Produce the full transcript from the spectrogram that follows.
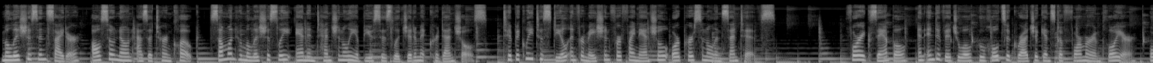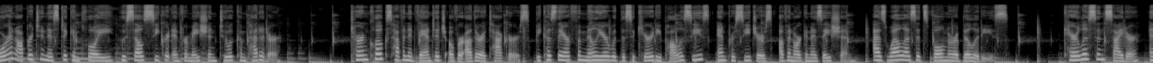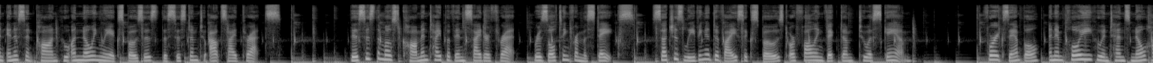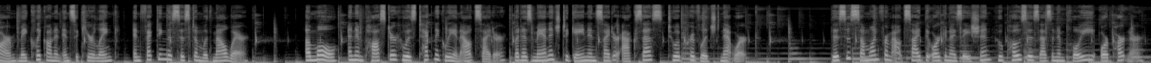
Malicious insider, also known as a turncloak, someone who maliciously and intentionally abuses legitimate credentials, typically to steal information for financial or personal incentives. For example, an individual who holds a grudge against a former employer, or an opportunistic employee who sells secret information to a competitor. Turncloaks have an advantage over other attackers because they are familiar with the security policies and procedures of an organization, as well as its vulnerabilities. Careless insider, an innocent pawn who unknowingly exposes the system to outside threats. This is the most common type of insider threat, resulting from mistakes, such as leaving a device exposed or falling victim to a scam. For example, an employee who intends no harm may click on an insecure link, infecting the system with malware. A mole, an imposter who is technically an outsider but has managed to gain insider access to a privileged network. This is someone from outside the organization who poses as an employee or partner.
